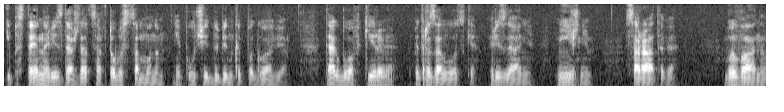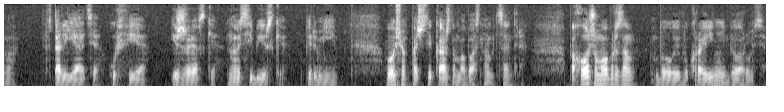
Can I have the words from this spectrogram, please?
и постоянный риск дождаться автобус с ОМОНом и получить дубинкой по голове. Так было в Кирове, Петрозаводске, Рязани, Нижнем, Саратове, в Иваново, в Тольятти, Уфе, Ижевске, Новосибирске, Перми. В общем, в почти каждом областном центре. Похожим образом было и в Украине и Беларуси.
